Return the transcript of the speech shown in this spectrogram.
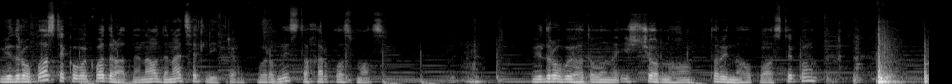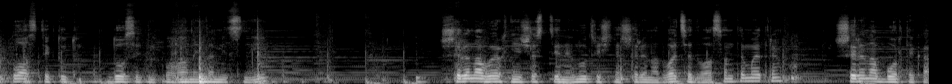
Відро пластикове квадратне на 11 літрів. Виробництво Харпластмас. Відро виготовлене із чорного вторинного пластику. Пластик тут досить непоганий та міцний. Ширина верхньої частини, внутрішня ширина 22 см. Ширина бортика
